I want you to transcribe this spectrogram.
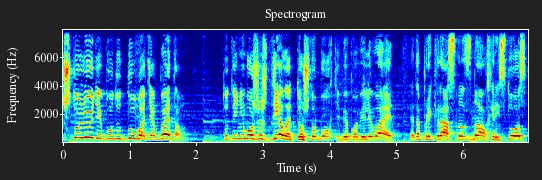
что люди будут думать об этом, то ты не можешь делать то, что Бог тебе повелевает. Это прекрасно знал Христос,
